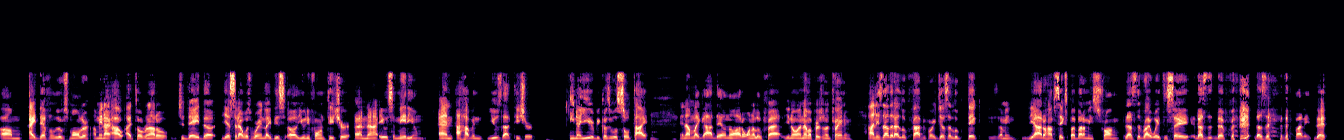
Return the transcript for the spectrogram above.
Um, I definitely look smaller. I mean, I, I, I told Renato today that yesterday I was wearing like this, uh, uniform t-shirt and, uh, it was a medium and I haven't used that t-shirt in a year because it was so tight. And I'm like, God damn, no, I don't want to look fat, you know, and I'm a personal trainer. And it's not that I look fat before, it's just I look thick. I mean, yeah, I don't have six pack, but I mean strong. That's the right way to say, that's the, the that's the, the funny, that,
